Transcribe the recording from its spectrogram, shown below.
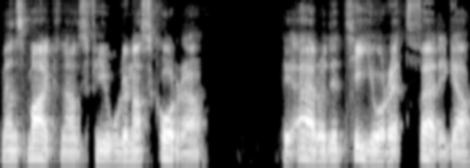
mens marknadsfiolerna skorra, det äro de tio rättfärdiga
